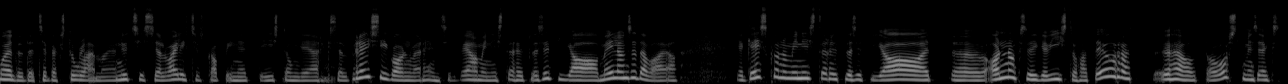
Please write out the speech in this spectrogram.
mõeldud, et see peaks tulema ja nüüd siis seal valitsuskabineti istungi järgsel pressikonverentsil peaminister ütles, et jaa, meil on seda vaja ja keskkonnaminister ütles, et jaa, et äh, annaks õige viis tuhat eurot ühe auto ostmiseks,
